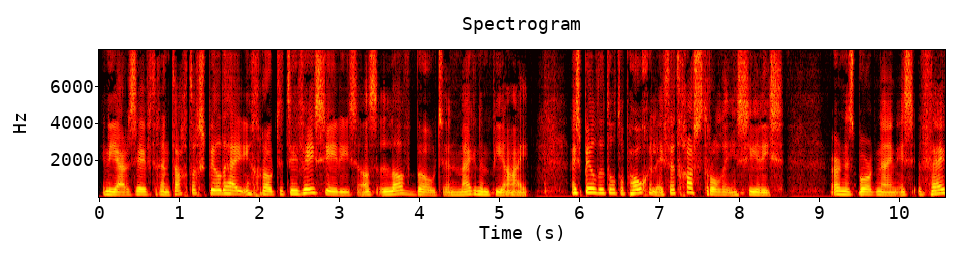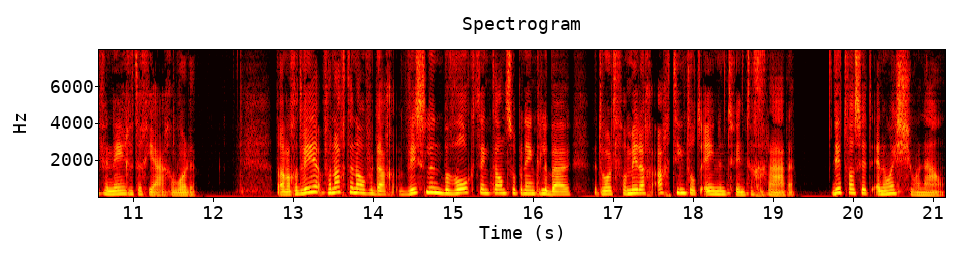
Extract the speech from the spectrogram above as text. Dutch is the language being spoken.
In de jaren 70 en 80 speelde hij in grote tv-series als Love Boat en Magnum P.I. Hij speelde tot op hoge leeftijd gastrollen in series. Ernest Borgnine is 95 jaar geworden. Dan nog het weer. Vannacht en overdag wisselend bewolkt en kans op een enkele bui. Het wordt vanmiddag 18 tot 21 graden. Dit was het NOS Journaal.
